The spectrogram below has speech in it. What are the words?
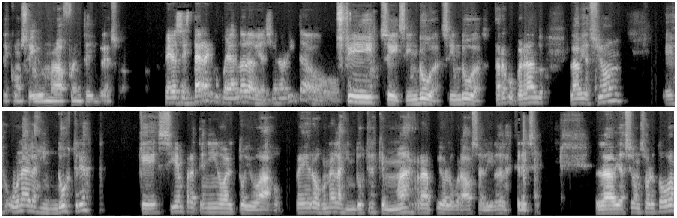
de conseguir una nueva fuente de ingresos. ¿Pero se está recuperando la aviación ahorita? O... Sí, sí, sin duda, sin duda. Está recuperando. La aviación es una de las industrias que siempre ha tenido alto y bajo, pero es una de las industrias que más rápido ha logrado salir de las crisis. La aviación, sobre todo,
